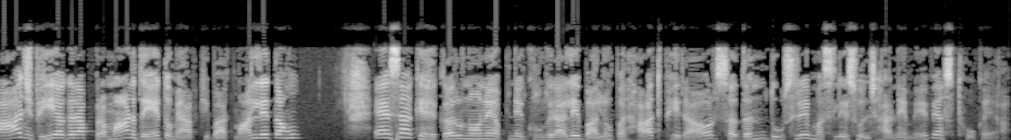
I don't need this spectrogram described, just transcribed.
آج بھی اگر آپ پرماণ دیں تو میں آپ کی بات مان لیتا ہوں۔ ایسا کہہ کر انہوں نے اپنے گھنگرالے بالوں پر ہاتھ پھیرا اور سدن دوسرے مسئلے سلجھانے میں ویست ہو گیا۔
